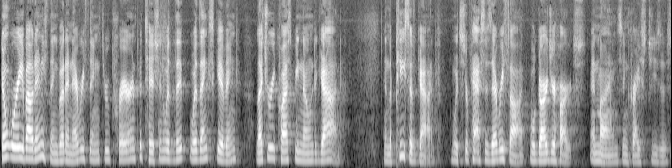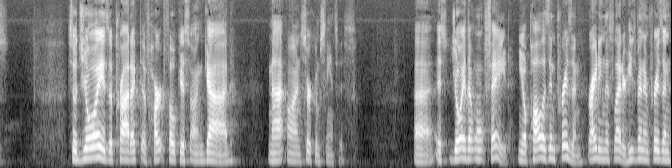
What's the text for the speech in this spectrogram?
Don't worry about anything, but in everything, through prayer and petition with, the, with thanksgiving, let your requests be known to God. And the peace of God, which surpasses every thought, will guard your hearts and minds in Christ Jesus. So, joy is a product of heart focus on God, not on circumstances. Uh, it's joy that won't fade. You know, Paul is in prison writing this letter. He's been in prison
